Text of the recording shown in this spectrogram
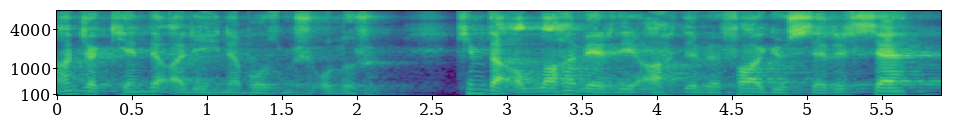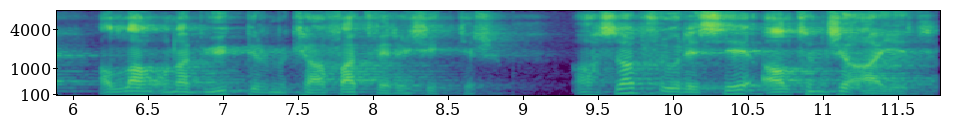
ancak kendi aleyhine bozmuş olur. Kim de Allah'a verdiği ahde vefa gösterirse Allah ona büyük bir mükafat verecektir. Ahzab suresi 6. ayet.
